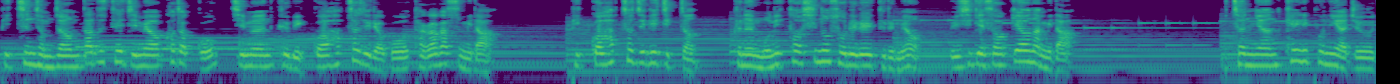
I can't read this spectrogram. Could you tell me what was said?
빛은 점점 따뜻해지며 커졌고 짐은 그 빛과 합쳐지려고 다가갔습니다. 빛과 합쳐지기 직전 그는 모니터 신호 소리를 들으며 의식에서 깨어납니다. 2000년 캘리포니아주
